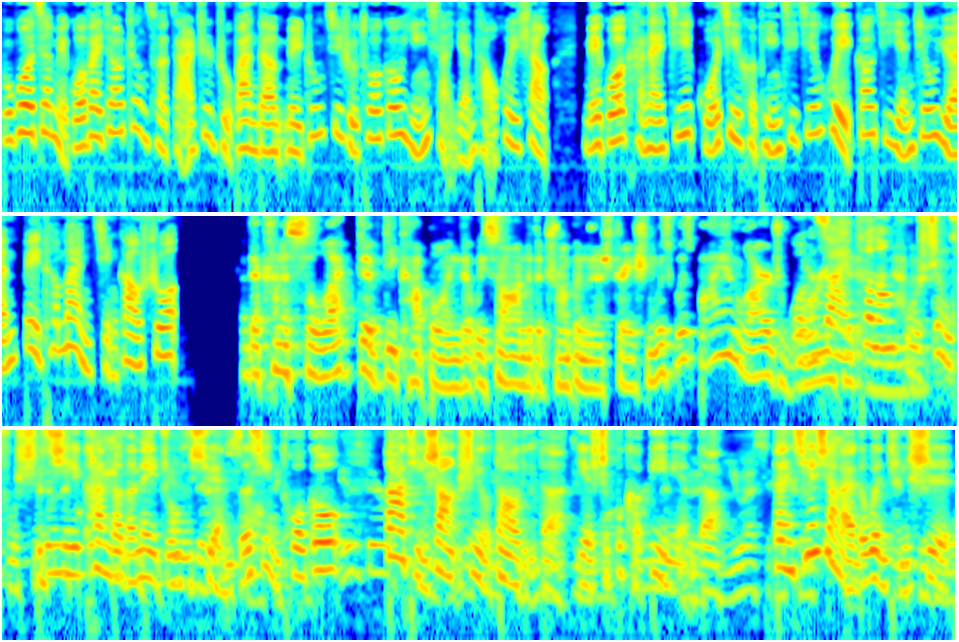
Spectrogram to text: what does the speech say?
不过，在美国外交政策杂志主办的美中技术脱钩影响研讨会上，美国卡耐基国际和平基金会高级研究员贝特曼警告说。The kind of selective decoupling that we saw under the Trump administration was was by and large 我们在特朗普政府时期看到的那种选择性脱钩，大体上是有道理的，也是不可避免的。但接下来的问题是，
